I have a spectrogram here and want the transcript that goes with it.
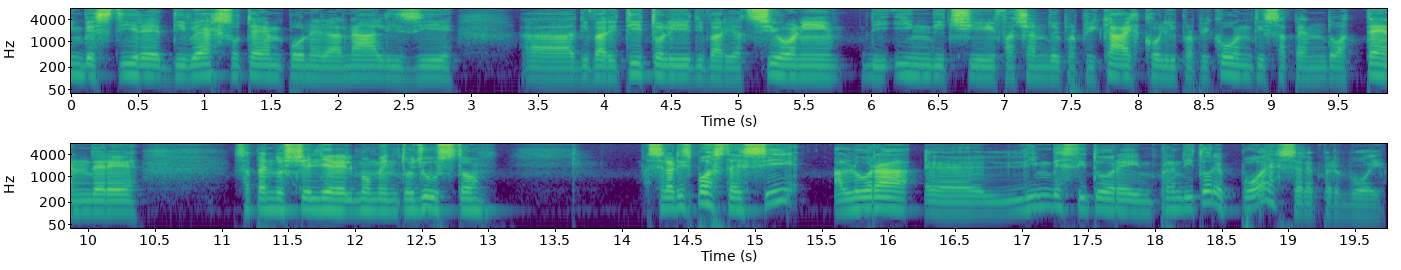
investire diverso tempo nell'analisi uh, di vari titoli, di variazioni, di indici, facendo i propri calcoli, i propri conti, sapendo attendere, sapendo scegliere il momento giusto? Se la risposta è sì, allora eh, l'investitore imprenditore può essere per voi.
